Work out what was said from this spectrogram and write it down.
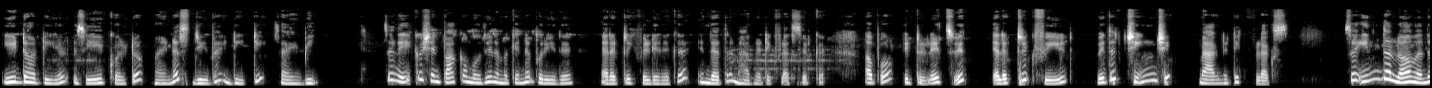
E dot dl is equal to minus d by dt psi b. So இந்த ஈக்குவேஷன் பார்க்கும்போது நமக்கு என்ன புரியுது? எலக்ட்ரிக் ஃபீல்டு இருக்குது இந்த இடத்துல மேக்னெட்டிக் ஃப்ளக்ஸ் இருக்குது அப்போது it relates with electric field with changing magnetic flux so இந்த லா வந்து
